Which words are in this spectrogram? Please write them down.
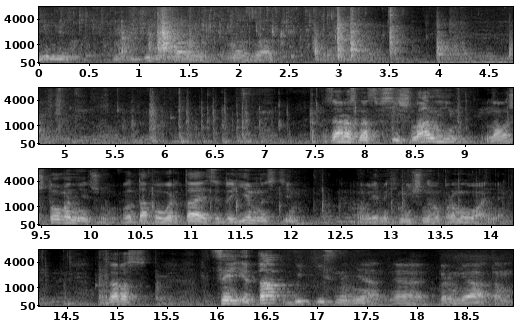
ємність, підключити шлангу назад. Зараз у нас всі шланги налаштовані, що вода повертається до ємності во время хімічного промивання. Зараз цей етап витіснення е, пермеатом е,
